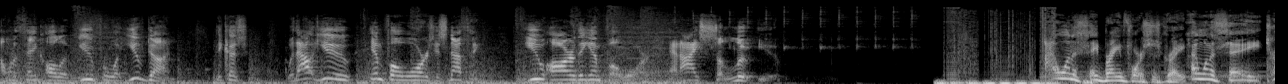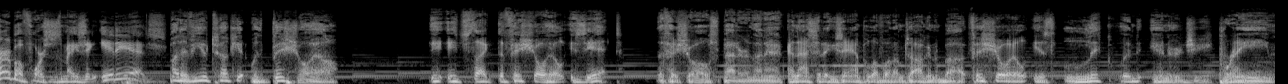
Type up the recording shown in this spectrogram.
I want to thank all of you for what you've done because without you, InfoWars is nothing. You are the InfoWar, and I salute you. I want to say Brain Force is great. I want to say Turbo Force is amazing. It is. But if you took it with fish oil, it's like the fish oil is it. The fish oil's better than it. And that's an example of what I'm talking about. Fish oil is liquid energy, brain,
